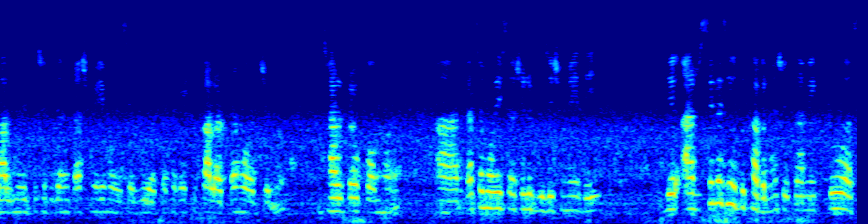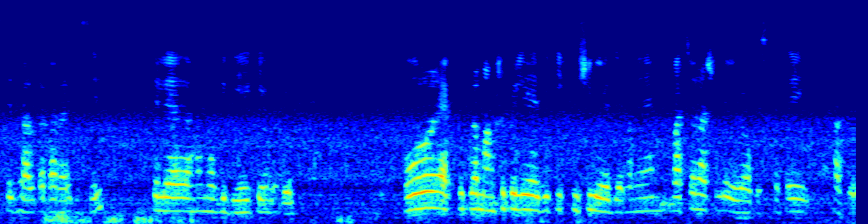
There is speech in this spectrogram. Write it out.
লাল মরিচের সাথে যেমন কাশ্মীরি মরিচের গুঁড়োটা থাকে, একটু কালারটা হওয়ার জন্য ঝালটাও কম হয়। আর কাঁচামরিচ আসলে বুঝে শুনেই দিই। যে আর ছেলে যেহেতু খাবে না, সেহেতু আমি একটু আজকে ঝালটা বাড়াই দিছি। ছেলে আমার মুরগি দিয়েই খেয়ে নেবে। ওর এক টুকরা মাংস পেলে যে কি খুশি হয়ে যায়। মানে বাচ্চারা আসলে এই অবস্থাতেই থাকে।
